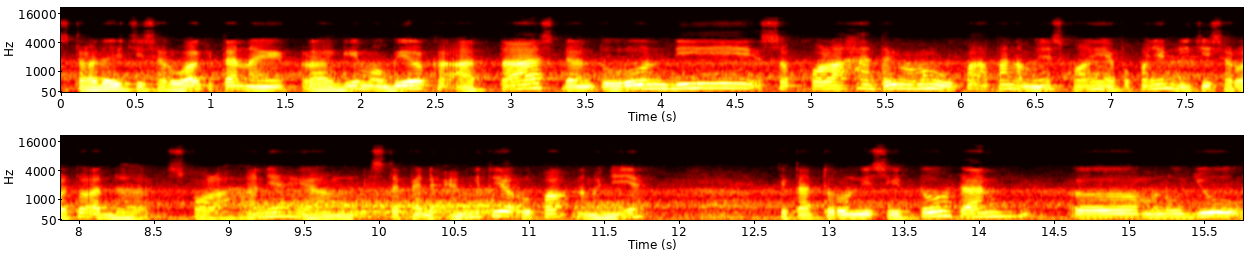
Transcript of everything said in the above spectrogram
Setelah dari Cisarua kita naik lagi mobil ke atas dan turun di sekolahan. Tapi memang lupa apa namanya sekolahnya ya. Pokoknya di Cisarua itu ada sekolahan ya yang STPDN gitu ya, lupa namanya ya. Kita turun di situ dan e, menuju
